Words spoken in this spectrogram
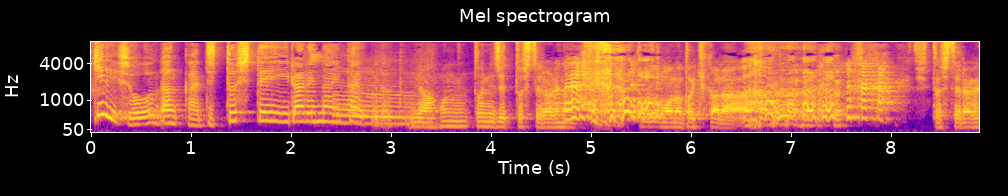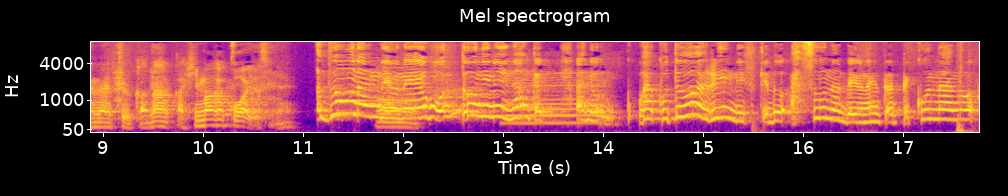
きでしょ？なんかじっとしていられないタイプだと思う。いや、本当にじっとしてられない。子供の時から。としてられないというか、なんか暇が怖いですね。そうなんだよね。本当にね、なんか、あの、言葉悪いんですけど、あ、そうなんだよね。だって、こんなあの、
